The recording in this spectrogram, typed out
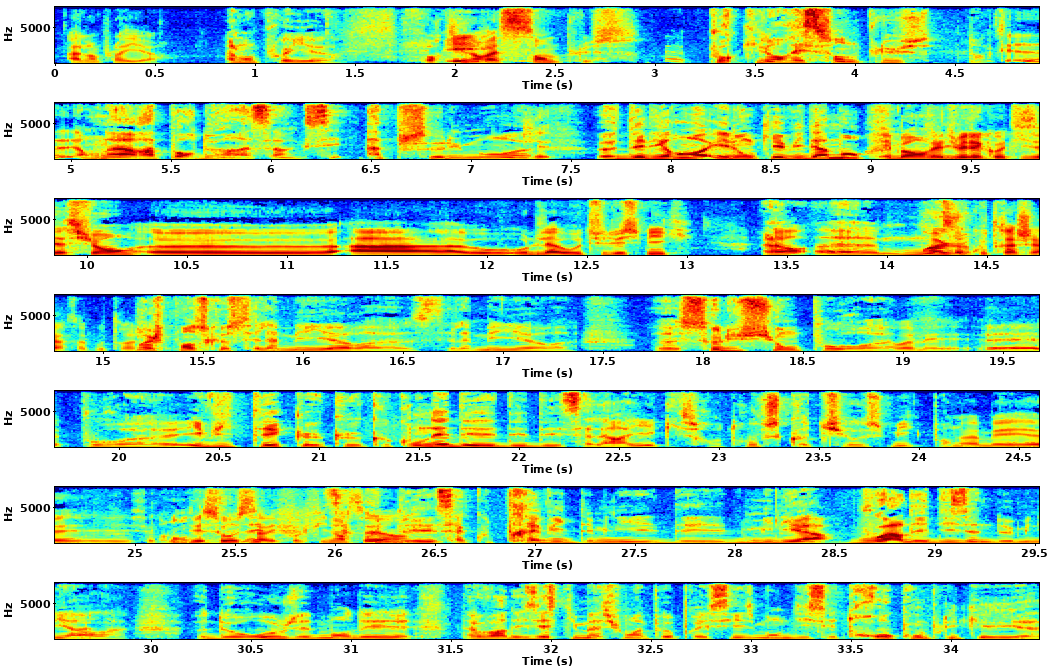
À l'employeur. À l'employeur. Pour qu'il en reste 100 de plus. Pour qu'il en reste 100 de plus. Donc, euh, on a un rapport de 1 à 5. C'est absolument euh, euh, délirant. Et donc, évidemment. Eh ben, on réduit les cotisations au-delà, au-dessus du SMIC. Alors, moi, ça, coûte très cher. Ça coûte très moi, je pense que c'est la meilleure, c'est la meilleure euh, solution pour, ah euh, pour euh, éviter que, qu'on ait des, des, salariés qui se retrouvent scotchés au SMIC pendant. mais ça coûte des sous, ça, il faut le financer. Ça coûte, hein. ça coûte très vite des, des, milliards, voire des dizaines de milliards d'euros. J'ai demandé d'avoir des estimations un peu précises, mais on me dit c'est trop compliqué.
